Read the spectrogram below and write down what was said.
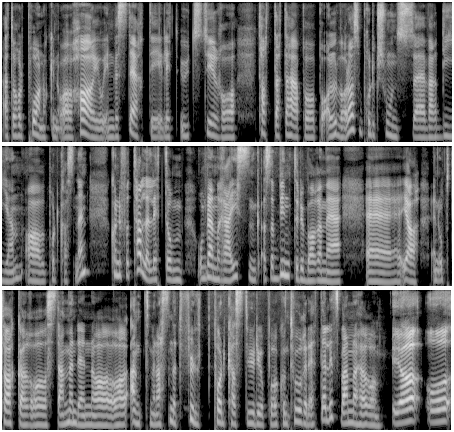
etter å ha holdt på noen år, har jo investert i litt utstyr og tatt dette her på, på alvor, da, altså produksjonsverdien av podkasten din. Kan du fortelle litt om, om, den reisen? Altså, begynte du bare med eh, ja, en opptaker og stemmen din, og, og har endt med nesten et fullt podkaststudio på kontoret ditt? Det er litt spennende å høre om. Ja, og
